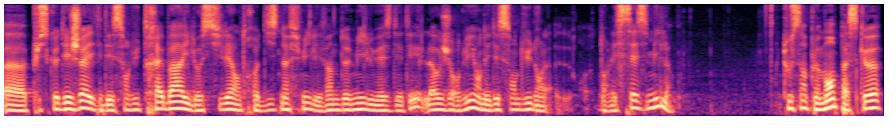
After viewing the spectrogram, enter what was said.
euh, puisque déjà il était descendu très bas, il oscillait entre 19 000 et 22 000 USDT. Là aujourd'hui, on est descendu dans, dans les 16 000. Tout simplement parce qu'il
